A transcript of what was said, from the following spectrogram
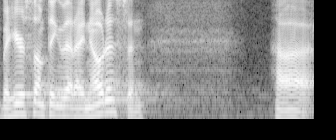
But here's something that I notice, and uh,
